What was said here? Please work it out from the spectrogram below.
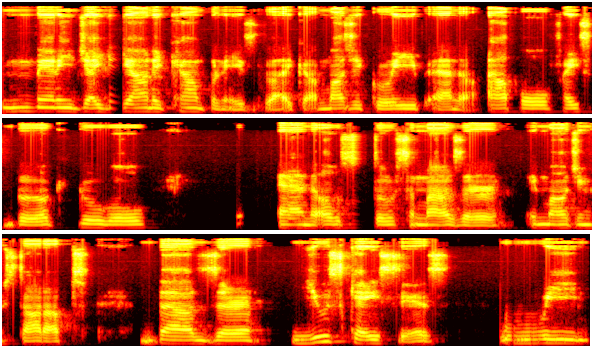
many gigantic companies like uh, Magic Leap and uh, Apple, Facebook, Google, and also some other emerging startups. But the use cases we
